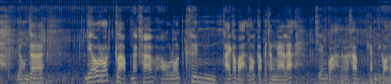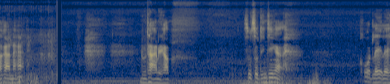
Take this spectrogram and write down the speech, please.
อเดี๋ยวผมจะเลี้ยวรถกลับนะครับ เอารถขึ้นท้ายกระบะแล้วกลับไปทำงานแล้ว เที่ยงกว่าแล้วนะครับ แค่นี้ก่อนแล้วกันนะฮะ ดูทางเลยครับ สุดๆจริง ๆ อะ โคตรเละเลย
